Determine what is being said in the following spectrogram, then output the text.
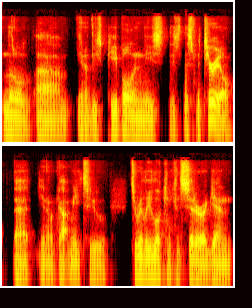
little um, you know these people and these, these, this material that you know got me to to really look and consider again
